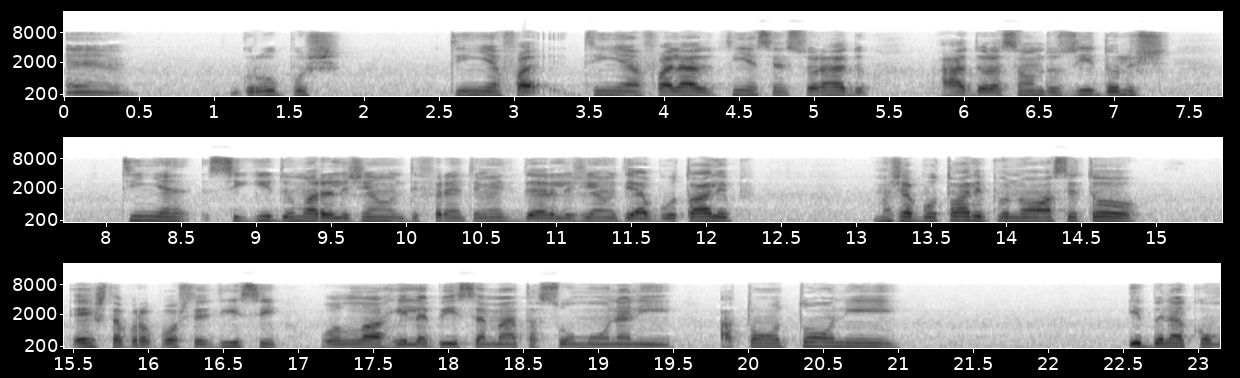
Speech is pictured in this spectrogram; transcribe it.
em grupos, tinha, tinha falado, tinha censurado a adoração dos ídolos, tinha seguido uma religião diferentemente da religião de Abu Talib, mas Abu Talib não aceitou esta proposta e disse: Wallahi labisa ma tasumunani, atontoni ابنكم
